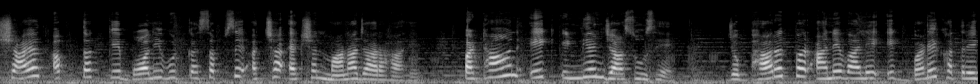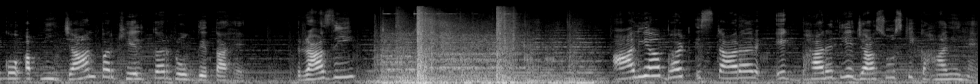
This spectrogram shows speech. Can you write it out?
शायद अब तक के बॉलीवुड का सबसे अच्छा एक्शन माना जा रहा है। पठान एक इंडियन जासूस है जो भारत पर आने वाले एक बड़े खतरे को अपनी जान पर खेलकर रोक देता है। राज़ी। आलिया भट्ट स्टारर एक भारतीय जासूस की कहानी है,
